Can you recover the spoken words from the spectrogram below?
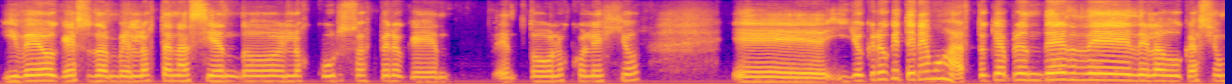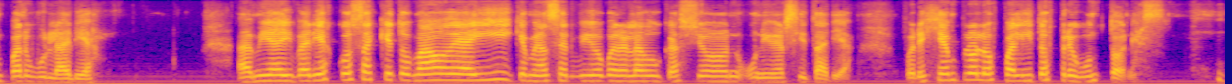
y veo que eso también lo están haciendo en los cursos, espero que en, todos los colegios. Eh, y yo creo que tenemos harto que aprender de, de la educación parvularia. A mí hay varias cosas que he tomado de ahí y que me han servido para la educación universitaria. Por ejemplo, los palitos preguntones.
